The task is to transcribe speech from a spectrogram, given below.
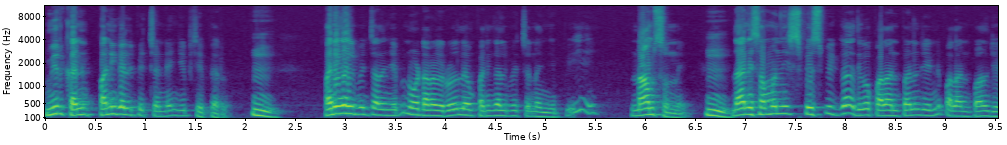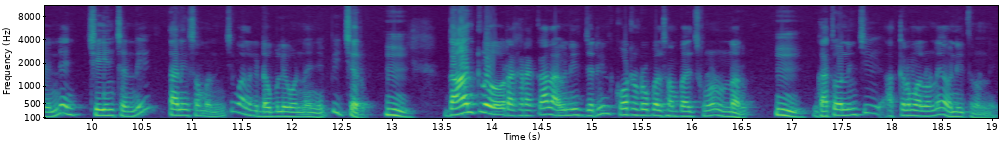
మీరు కని పని కల్పించండి అని చెప్పి చెప్పారు. పని కల్పించాలని చెప్పి నూట అరవై రోజులు ఏమో పని కల్పించండి అని చెప్పి నామ్స్ ఉన్నాయి. దానికి సంబంధించి స్పెసిఫిక్గా అదిగో పలాని పనులు చేయండి పలాని పనులు చేయండి చేయించండి దానికి సంబంధించి వాళ్ళకి డబ్బులు ఇవ్వండి అని చెప్పి ఇచ్చారు. దాంట్లో రకరకాల అవినీతి జరిగి కోట్ల రూపాయలు సంపాదించుకున్న వాళ్ళు ఉన్నారు. గతం నుంచి అక్రమాలు ఉన్నాయి అవినీతులు ఉన్నాయి.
